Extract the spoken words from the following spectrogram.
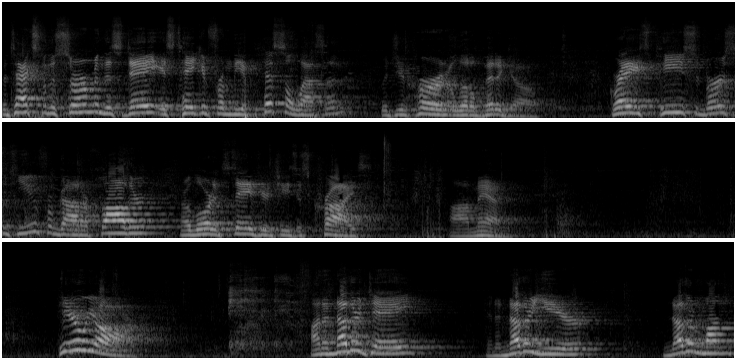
The text for the sermon this day is taken from the epistle lesson, which you heard a little bit ago. Grace, peace, and mercy to you from God our Father, our Lord and Savior, Jesus Christ. Amen. Here we are on another day, in another year, another month,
